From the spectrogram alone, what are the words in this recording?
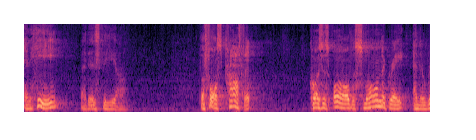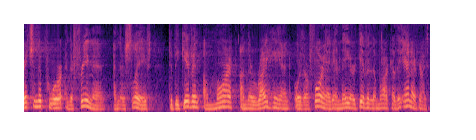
And he, that is the uh, the false prophet causes all, the small and the great, and the rich and the poor, and the free men and their slaves, to be given a mark on their right hand or their forehead, and they are given the mark of the Antichrist.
